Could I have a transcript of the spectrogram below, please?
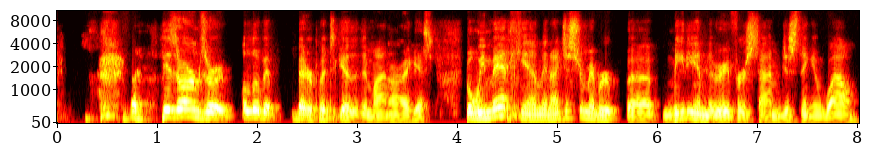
but his arms are a little bit better put together than mine are, I guess. But we met him, and I just remember uh, meeting him the very first time and just thinking, wow,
